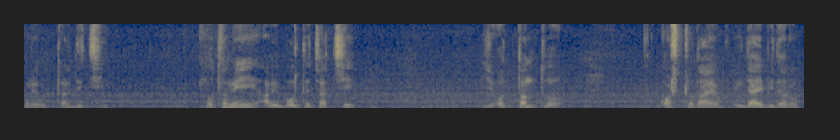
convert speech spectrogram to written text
করে উত্তর দিচ্ছি। প্রথমেই আমি বলতে চাচ্ছি যে অত্যন্ত কষ্টদায়ক, হৃদয় বিদারক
